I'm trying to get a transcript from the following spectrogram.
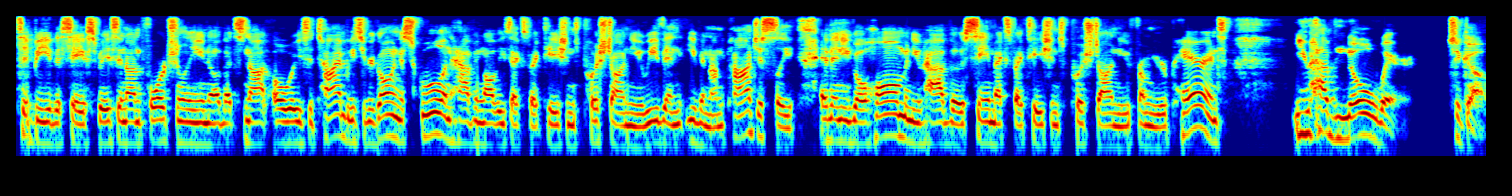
to be the safe space. And unfortunately, you know, that's not always the time because if you're going to school and having all these expectations pushed on you, even even unconsciously, and then you go home and you have those same expectations pushed on you from your parents, you have nowhere to go.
